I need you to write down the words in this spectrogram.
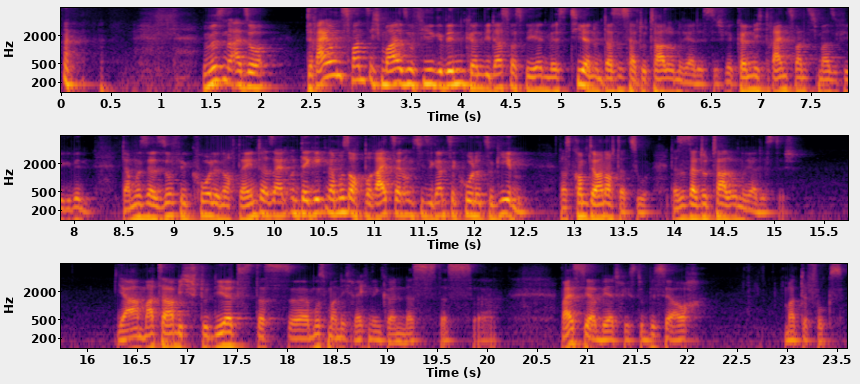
Wir müssen also 23 mal so viel gewinnen können, wie das, was wir hier investieren. Und das ist halt total unrealistisch. Wir können nicht 23 mal so viel gewinnen. Da muss ja so viel Kohle noch dahinter sein. Und der Gegner muss auch bereit sein, uns diese ganze Kohle zu geben. Das kommt ja auch noch dazu. Das ist halt total unrealistisch. Ja, Mathe habe ich studiert. Das äh, muss man nicht rechnen können. Das, das äh, weißt du ja, Beatrice. Du bist ja auch Mathefuchs.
